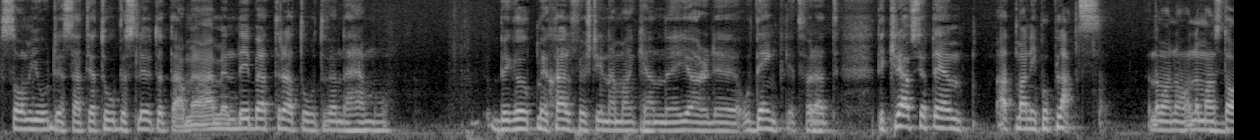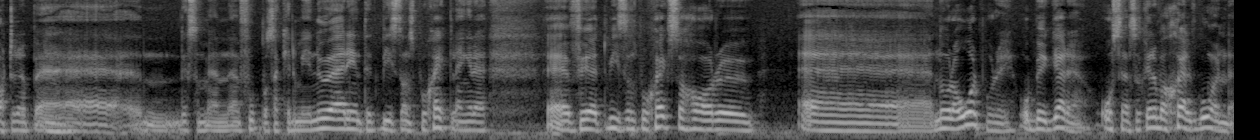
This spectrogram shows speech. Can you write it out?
som gjorde så att jag tog beslutet där. Men, ja, men det är bättre att återvända hem och bygga upp mig själv först innan man kan göra det ordentligt. För att det krävs ju att, det, att man är på plats när man, när man startar upp eh, liksom en, en fotbollsakademi. Nu är det inte ett biståndsprojekt längre. Eh, för ett biståndsprojekt så har du eh, några år på dig att bygga det och sen så ska det vara självgående.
